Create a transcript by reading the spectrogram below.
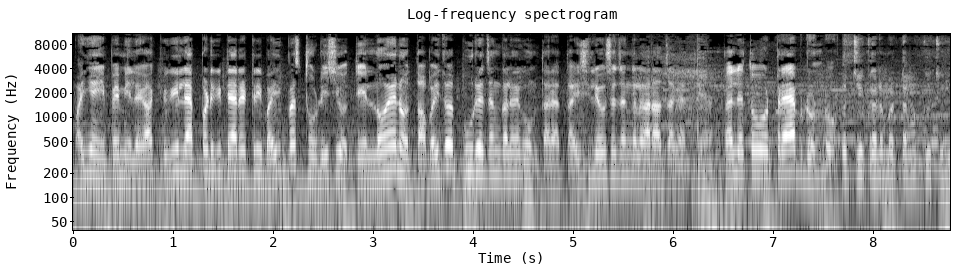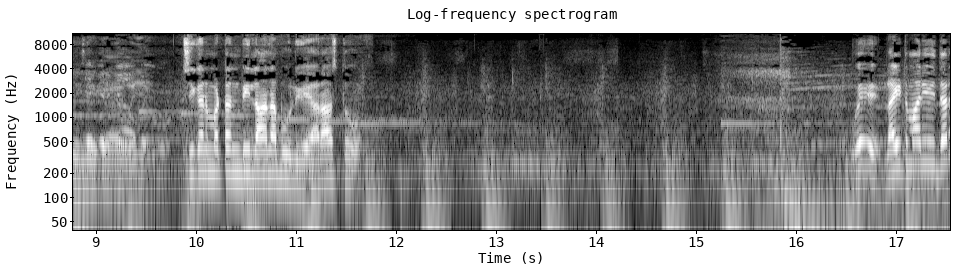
भाई यहीं पे मिलेगा क्योंकि लेपर्ड की टेरिटरी भाई बस थोड़ी सी होती है। लोयन होता भाई जो पूरे जंगल में घूमता रहता है इसलिए उसे जंगल का राजा कहते हैं। पहले तो ट्रैप ढूंढो। तो चिकन मटन कुछ नहीं ले गया भाई। चिकन मटन भी लाना भूल गया यार आज तो। वे लाइट मारियो इधर।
